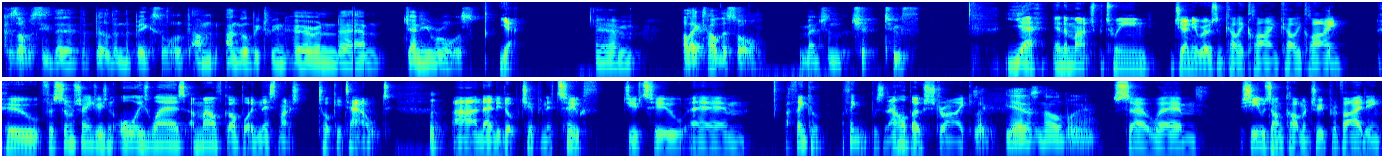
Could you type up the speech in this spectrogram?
because obviously the the building the big sort of um, angle between her and um, Jenny Rose. Yeah. Um, I liked how they sort of mentioned the chipped tooth. Yeah, in a match between Jenny Rose and Kelly Klein, Kelly Klein who, for some strange reason, always wears a mouthguard, but in this match took it out and ended up chipping a tooth due to, um, I think, I think it was an elbow strike. Like yeah, it was an elbow. Yeah. So um, she was on commentary, providing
